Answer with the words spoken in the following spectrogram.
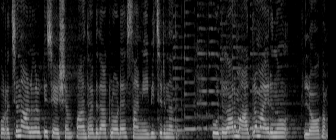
കുറച്ച് നാളുകൾക്ക് ശേഷം മാതാപിതാക്കളോട് സമീപിച്ചിരുന്നത്. കൂട്ടുകാർ മാത്രമായിരുന്നു ലോകം.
